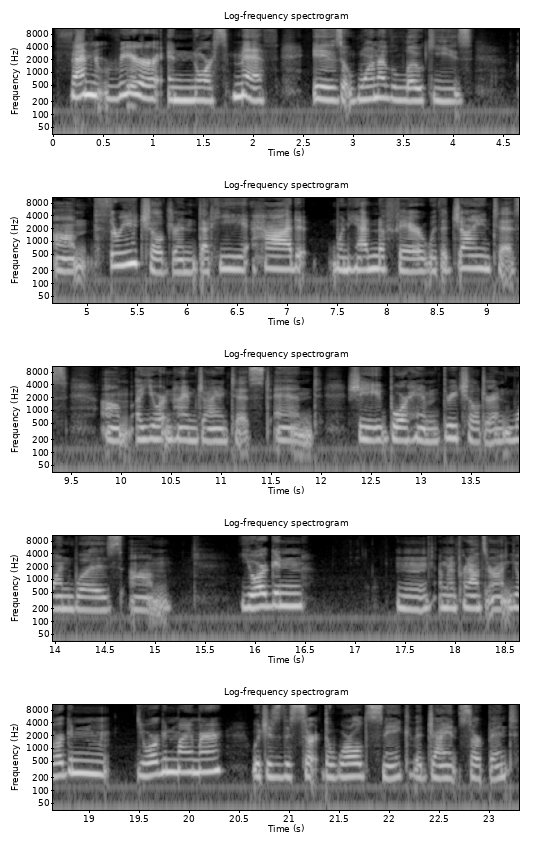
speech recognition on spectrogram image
Fenrir in Norse myth is one of Loki's um, three children that he had when he had an affair with a giantess, um, a Jotunheim giantess, and she bore him three children. One was um, Jorgen. Mm, I'm going to pronounce it wrong. Jorgen Jorgenmimer, which is the ser- the world snake, the giant serpent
